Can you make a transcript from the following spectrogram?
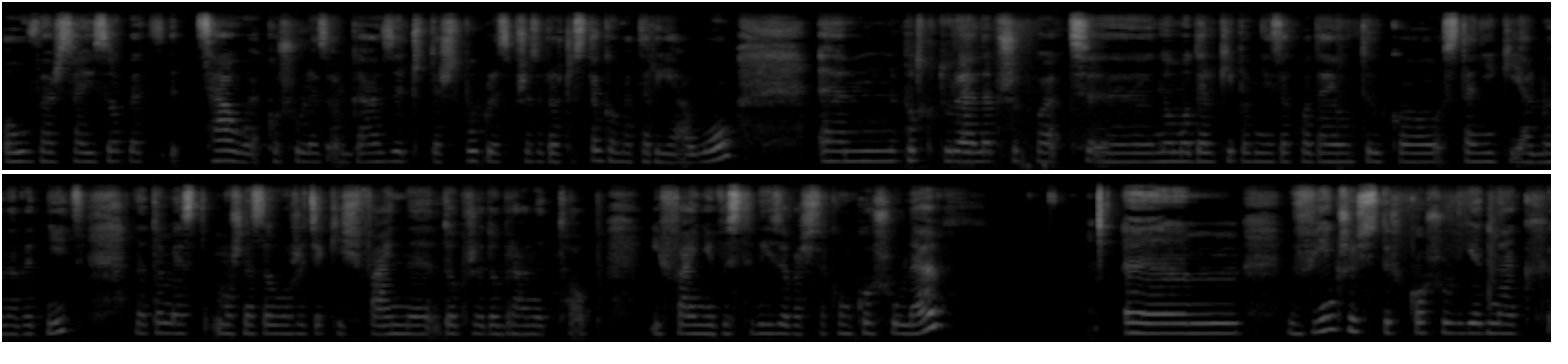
oversize'owe, całe koszule z orgazy, czy też w ogóle z przezroczystego materiału, pod które na przykład e, no, modelki pewnie zakładają tylko staniki albo nawet nic, natomiast można założyć jakiś fajny, dobrze dobrany top i fajnie wystylizować taką koszulę. Większość z tych koszul jednak,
